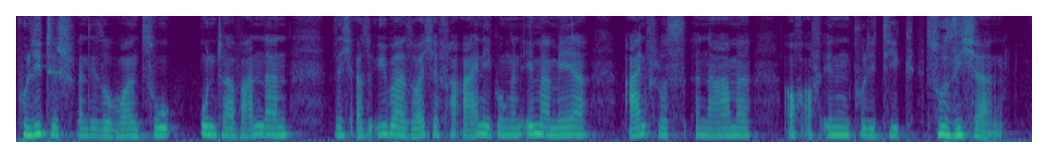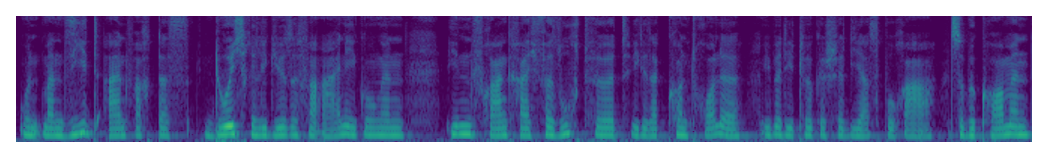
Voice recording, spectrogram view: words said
politisch, wenn Sie so wollen, zu unterwandern, sich also über solche Vereinigungen immer mehr Einflussnahme auch auf Innenpolitik zu sichern. Und man sieht einfach, dass durch religiöse Vereinigungen in Frankreich versucht wird, wie gesagt, Kontrolle über die türkische Diaspora zu bekommen,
